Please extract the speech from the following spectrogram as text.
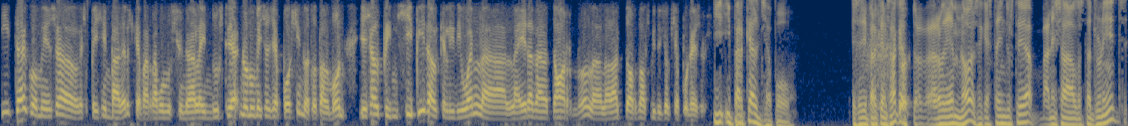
hita com és el Space Invaders, que va revolucionar la indústria no només a Japó, sinó a tot el món. I és el principi del que li diuen l'era d'or, no? L'edat d'or dels videojocs japonesos. I, I per què el Japó? És a dir, perquè em sembla que, ara ho dèiem, no? És que aquesta indústria va néixer als Estats Units,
